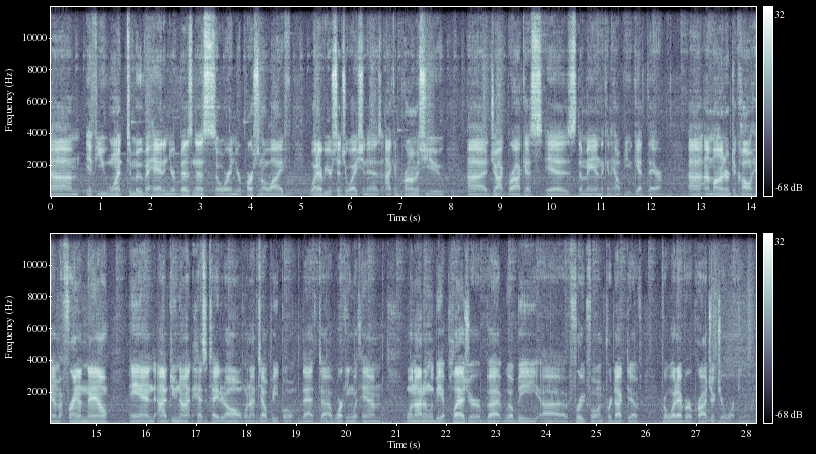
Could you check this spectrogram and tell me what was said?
um, if you want to move ahead in your business or in your personal life, whatever your situation is, I can promise you uh, Jock Brockus is the man that can help you get there. Uh, I'm honored to call him a friend now, and I do not hesitate at all when I tell people that uh, working with him will not only be a pleasure, but will be uh, fruitful and productive for whatever project you're working on.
